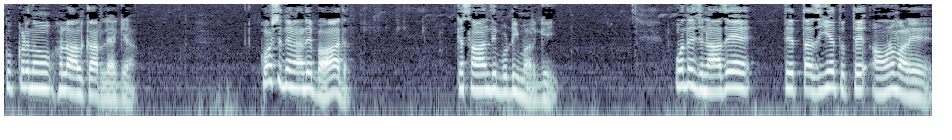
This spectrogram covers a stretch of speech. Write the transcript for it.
ਕੁੱਕੜ ਨੂੰ ਹਲਾਲ ਕਰ ਲਿਆ ਗਿਆ। ਕੁਝ ਦਿਨਾਂ ਦੇ ਬਾਅਦ ਕਿਸਾਨ ਦੀ ਬੁੱਢੀ ਮਰ ਗਈ। ਉਹਦੇ ਜਨਾਜ਼ੇ ਤੇ ਤਜ਼ੀਅਤ ਉੱਤੇ ਆਉਣ ਵਾਲੇ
